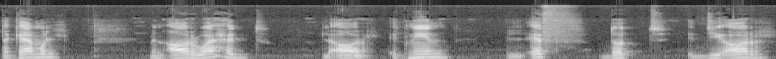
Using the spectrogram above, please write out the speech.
تكامل من R واحد ل R اتنين ال F dot ال d R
